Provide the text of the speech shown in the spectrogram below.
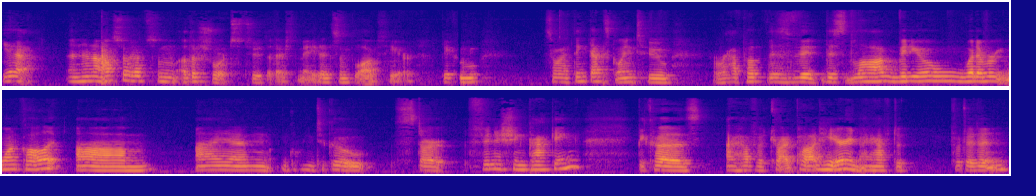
yeah. And then I also have some other shorts too that I've made and some vlogs here. So I think that's going to wrap up this this vlog video, whatever you want to call it. Um, I am going to go start finishing packing because I have a tripod here and I have to put it in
